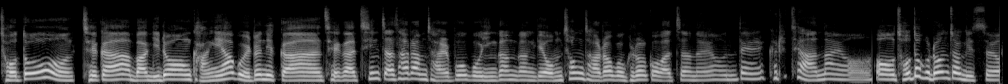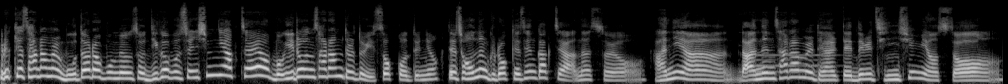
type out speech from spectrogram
저도 제가 막 이런 강의하고 이러니까 제가 진짜 사람 잘 보고 인간관계 엄청 잘하고 그럴 것 같잖아요. 근데 그렇지 않아요. 어, 저도 그런 적 있어요. 그렇게 사람을 못 알아보면서 네가 무슨 심리학자야? 뭐 이런 사람들도 있었거든요. 근데 저는 그렇게 생각지 않았어요. 아니야. 나는 사람을 대할 때 늘 진심이었어.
